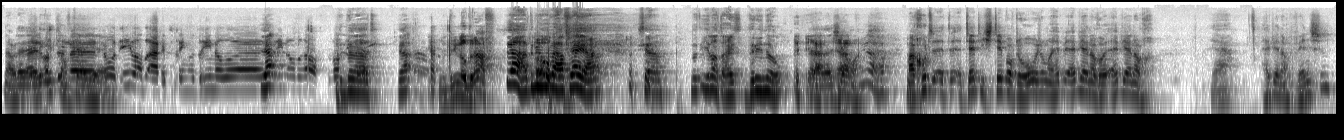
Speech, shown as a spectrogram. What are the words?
Nou, de, Nee, was toen Noord-Ierland uit. Gingen we 3-0 eh, Ja. 3-0 eraf. Dat was die Inderdaad. tijd. Ja, Met 3-0 eraf. ja 3-0 Oh. eraf. Ja, ja. Ik zei, Noord-Ierland uit, 3-0. Ja, dat is jammer. Ja. Maar goed, het- die stip op de horizon. Heb, heb jij nog, heb jij nog, ja, heb jij nog wensen?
